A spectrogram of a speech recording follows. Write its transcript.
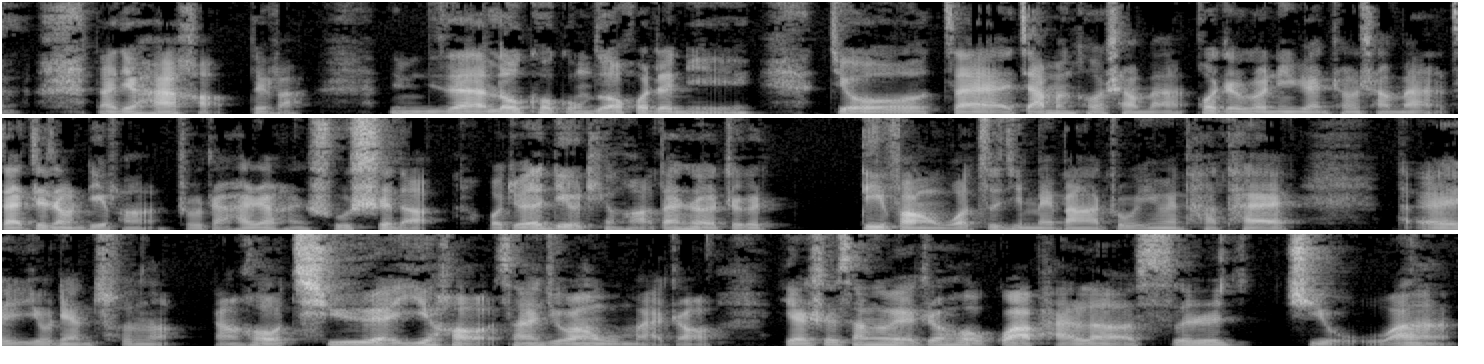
那就还好，对吧？你在 local 工作，或者你就在家门口上班，或者说你远程上班，在这种地方住着还是很舒适的。我觉得 deal 挺好，但是这个。地方我自己没办法住，因为它太，呃，有点村了。然后七月一号三十九万五买着，也是三个月之后挂牌了四十九万，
